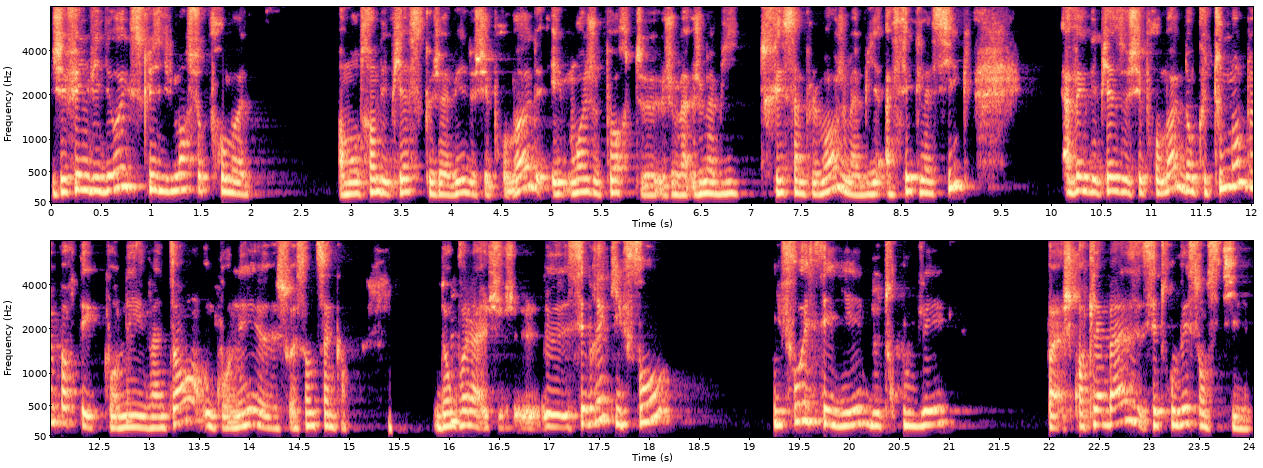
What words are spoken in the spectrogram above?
J'ai fait une vidéo exclusivement sur Promode, en montrant des pièces que j'avais de chez Promode. Et moi, je porte, je m'habille très simplement, je m'habille assez classique avec des pièces de chez Promode, donc tout le monde peut porter, qu'on ait 20 ans ou qu'on ait 65 euh, ans. Donc mm. voilà, euh, c'est vrai qu'il faut, il faut essayer de trouver. Voilà, je crois que la base, c'est trouver son style.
